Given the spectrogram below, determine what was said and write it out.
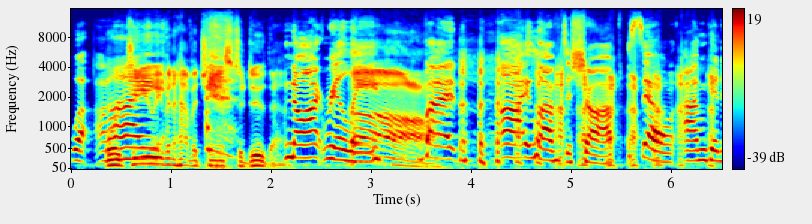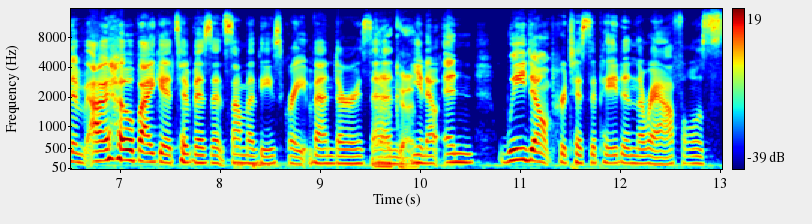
Well, Or do you even have a chance to do that? Not really, Ah. but I love to shop. So I'm gonna. I hope I get to visit some of these great vendors, and Okay. you know, and we don't participate in the raffles,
